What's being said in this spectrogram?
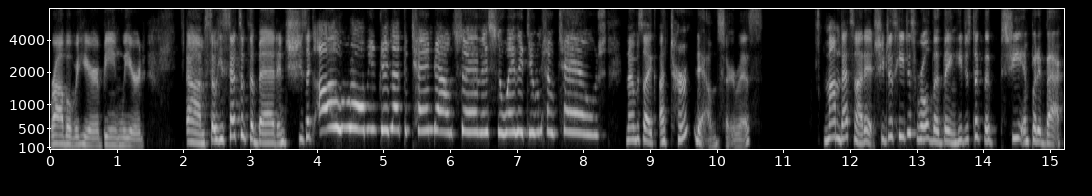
Rob over here being weird. Um, so he sets up the bed and she's like, Oh, Rob, you did like a turn down service the way they do in hotels. And I was like, A turn down service? Mom, that's not it. She just he just rolled the thing. He just took the sheet and put it back.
